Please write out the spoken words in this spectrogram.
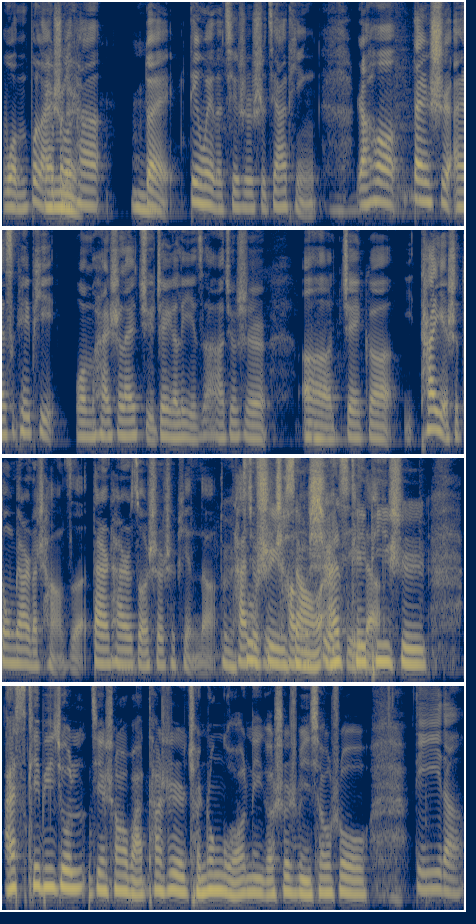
我们不来说它嗯，对定位的其实是家庭，然后但是 SKP 我们还是来举这个例子啊，就是。呃，这个它也是东边的厂子，但是它是做奢侈品的对，，它就是一下哦城市级的。，SKP 是 SKP 就介绍吧，它是全中国那个奢侈品销售第一的，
